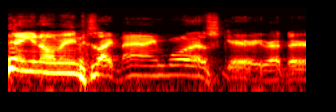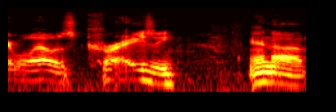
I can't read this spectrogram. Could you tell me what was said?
you know what I mean? It's like dang boy that's scary right there. Boy, that was crazy. And uh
